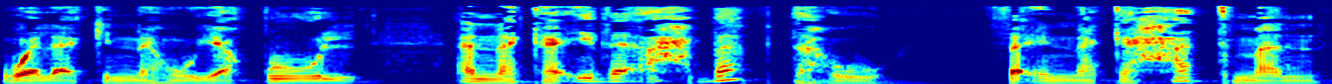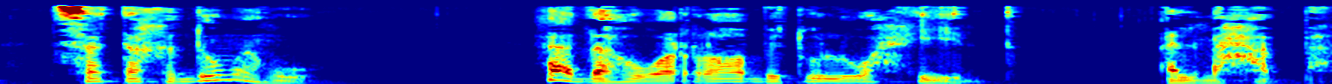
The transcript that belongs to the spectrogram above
ولكنه يقول أنك إذا أحببته فإنك حتما ستخدمه. هذا هو الرابط الوحيد المحبة.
